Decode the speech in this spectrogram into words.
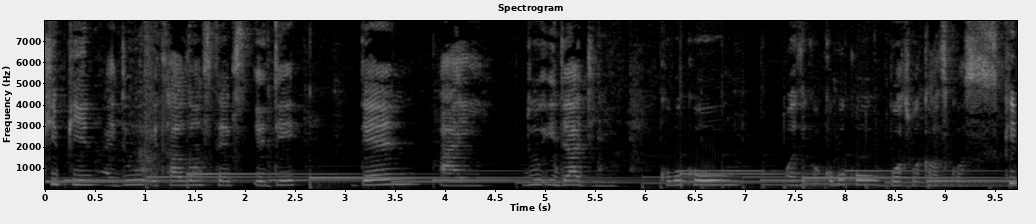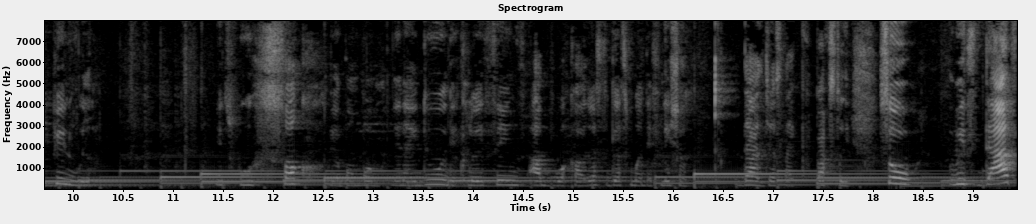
skipping. I do a thousand steps a day. Then I do either the Koboko, what's it called? Koboko butt workout because skipping will it will suck your bum bum. Then I do the clothing ab workout just to get more definition. That's just like backstory. So with that,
